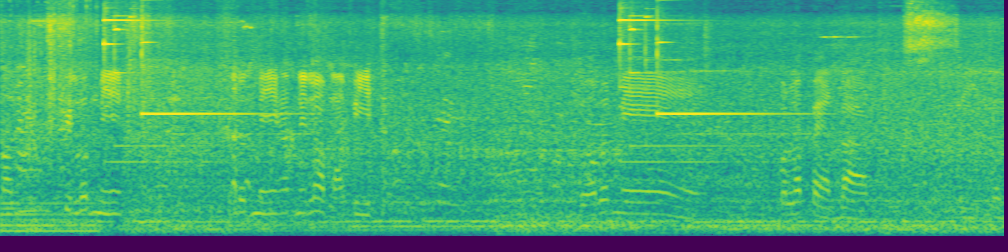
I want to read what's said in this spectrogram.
ตอนขึ้นรถเมล์ขึ้นรถเมล์ครับในรอบหลายปี ตัวรถเมล์คนละ 8 บาท4คน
